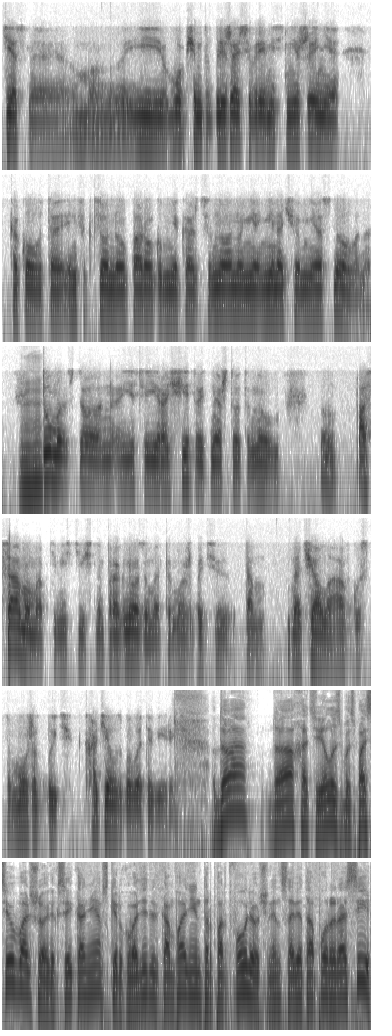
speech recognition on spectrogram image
тесное, и, в общем-то, в ближайшее время снижение какого-то инфекционного порога, мне кажется, но оно ни, ни на чем не основано. Угу. Думаю, что если и рассчитывать на что-то, ну, по самым оптимистичным прогнозам, это может быть э, там начало августа, может быть. Хотелось бы в это верить. Да, да, хотелось бы. Спасибо большое. Алексей Коневский, руководитель компании «Интерпортфолио», член Совета опоры России.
